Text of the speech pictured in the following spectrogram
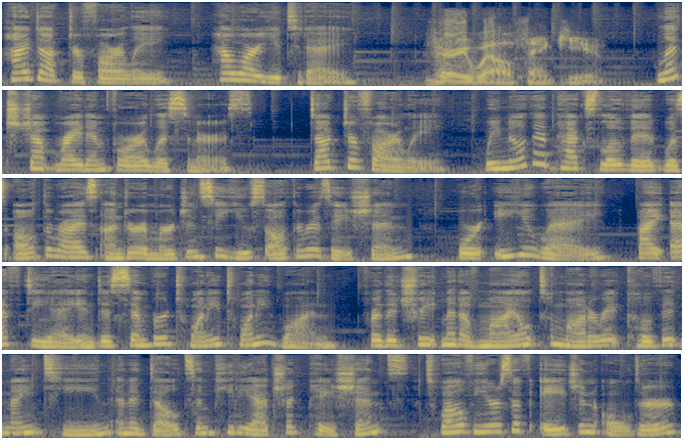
Hi, Dr. Farley. How are you today? Very well, thank you. Let's jump right in for our listeners. Dr. Farley, we know that Paxlovid was authorized under Emergency Use Authorization, or EUA, by FDA in December 2021 for the treatment of mild to moderate COVID 19 in adults and pediatric patients 12 years of age and older,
